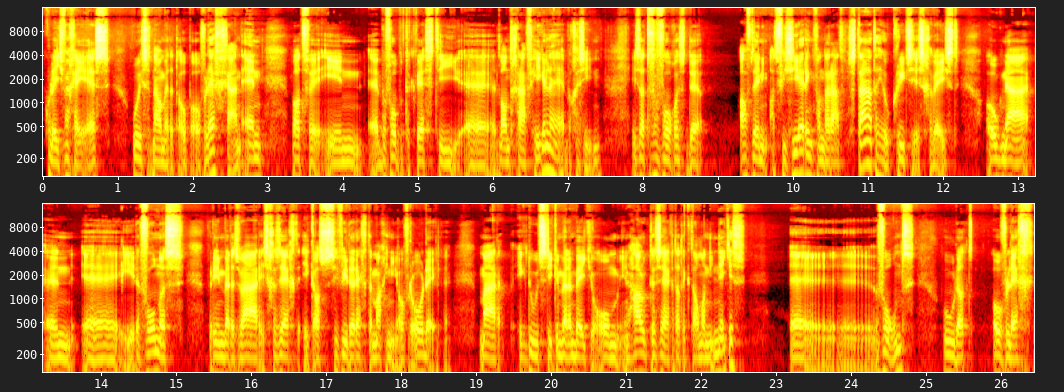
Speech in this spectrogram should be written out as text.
college van GS. Hoe is het nou met het open overleg gegaan? En wat we in bijvoorbeeld de kwestie Landgraaf Heerlen hebben gezien, is dat er vervolgens de afdeling advisering van de Raad van State heel kritisch is geweest. Ook na een uh, eerder vonnis waarin weliswaar is gezegd... ik als civiele rechter mag je niet over oordelen. Maar ik doe het stiekem wel een beetje om inhoudelijk te zeggen... dat ik het allemaal niet netjes uh, vond. Hoe dat overleg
